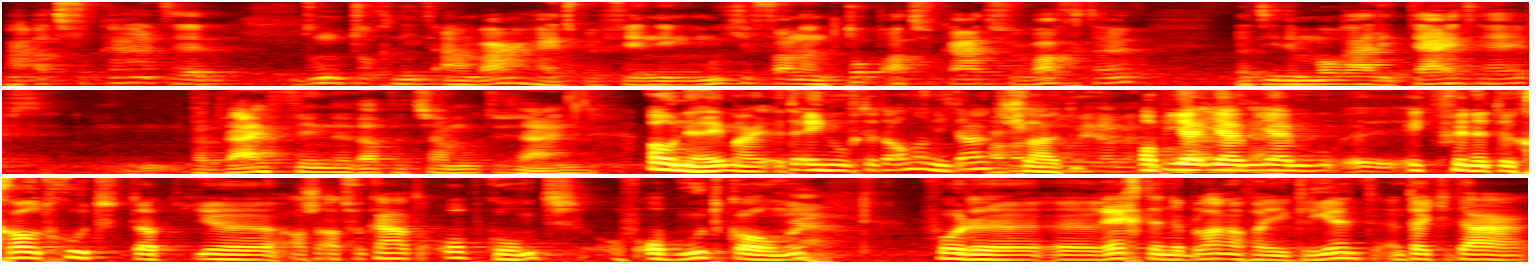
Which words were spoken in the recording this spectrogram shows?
Maar advocaten doen toch niet aan waarheidsbevinding. Moet je van een topadvocaat verwachten dat hij de moraliteit heeft, wat wij vinden dat het zou moeten zijn? Oh nee, maar het een hoeft het ander niet uit te sluiten. je Op, jij, jij, jij, eh, ik vind het een groot goed dat je als advocaat opkomt of op moet komen Ja. voor de eh, rechten en de belangen van je cliënt. En dat je daar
